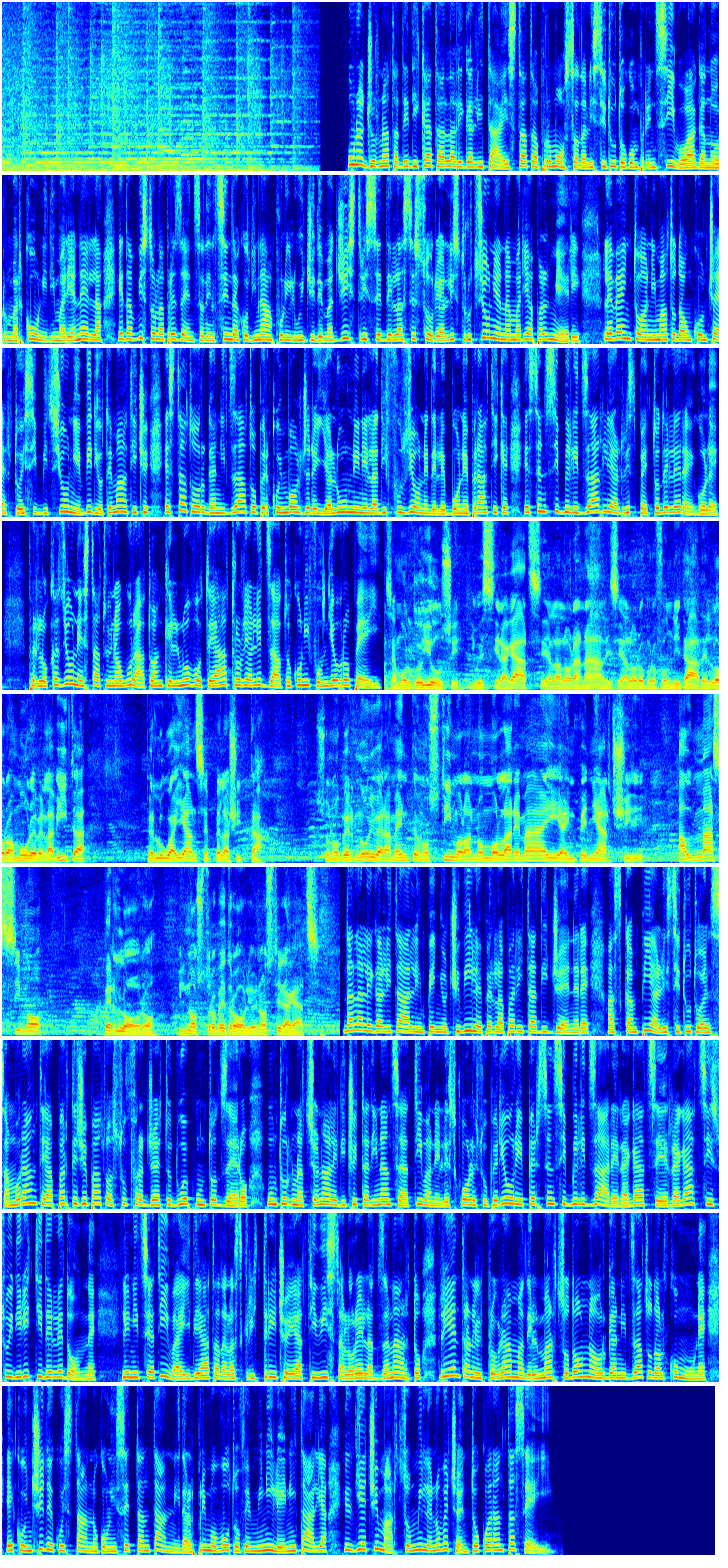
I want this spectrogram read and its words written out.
Thank you. Una giornata dedicata alla legalità è stata promossa dall'Istituto Comprensivo Aganor Marconi di Marianella ed ha visto la presenza del sindaco di Napoli Luigi De Magistris e dell'assessore all'istruzione Anna Maria Palmieri. L'evento, animato da un concerto, esibizioni e video tematici, è stato organizzato per coinvolgere gli alunni nella diffusione delle buone pratiche e sensibilizzarli al rispetto delle regole. Per l'occasione è stato inaugurato anche il nuovo teatro realizzato con i fondi europei. Siamo orgogliosi di questi ragazzi, della loro analisi analisi, la loro profondità, del loro amore per la vita, per l'uguaglianza e per la città. Sono per noi veramente uno stimolo a non mollare mai, a impegnarci al massimo per loro, il nostro petrolio, i nostri ragazzi. Dalla legalità all'impegno civile per la parità di genere, a Scampia l'Istituto Elsa Morante ha partecipato a Suffragetto 2.0, un tour nazionale di cittadinanza attiva nelle scuole superiori per sensibilizzare ragazze e ragazzi sui diritti delle donne. L'iniziativa, ideata dalla scrittrice e attivista Lorella Zanardo, rientra nel programma del Marzo Donna organizzato dal Comune e coincide quest'anno con i 70 anni dal primo voto femminile in Italia il 10 marzo 1946.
